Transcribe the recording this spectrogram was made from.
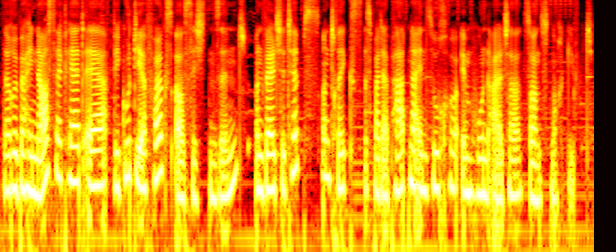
Darüber hinaus erklärt er, wie gut die Erfolgsaussichten sind und welche Tipps und Tricks es bei der Partnerinsuche im hohen Alter sonst noch gibt.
